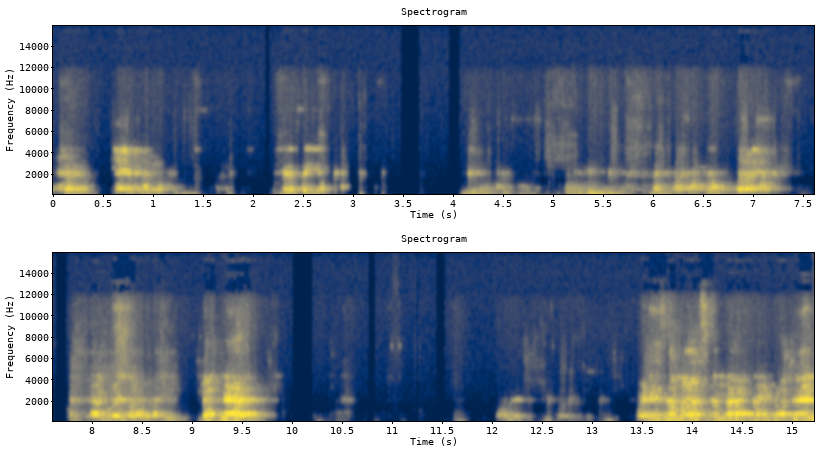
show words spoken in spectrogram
शायद यही भी कर लो मेरे सही है look here what is the mass number of nitrogen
